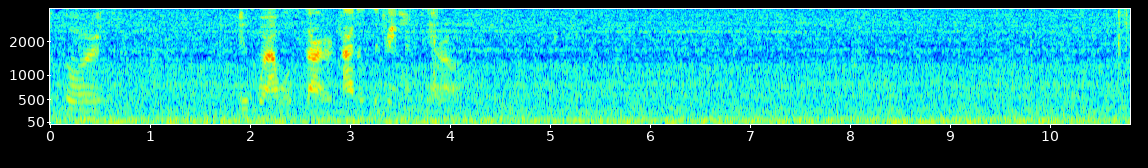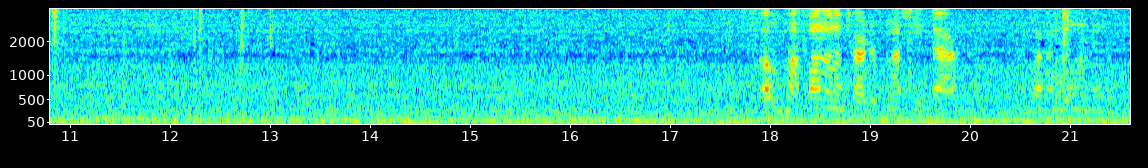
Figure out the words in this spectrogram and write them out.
Of Swords is where I will start out of the Dreamer's Tarot. Oh, put my phone on a charger for my shit die while I'm doing this.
